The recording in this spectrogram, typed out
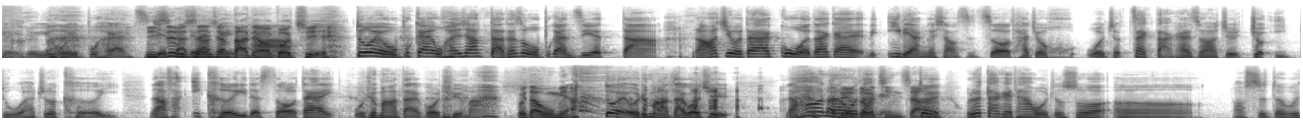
没有，因为我也不敢直接。你是不是很想打电话过去？对，我不敢，我很想打，但是我不敢直接打。然后结果大概过了大概一两个小时之后，他就我就再打开之后他就就已读，他就说可以。然后他一可以的时候，大概我就马上打过去嘛，不到五秒。对，我就马上打过去。然后呢，我多紧张。对，我就打给他，我就说，呃，老师对不？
